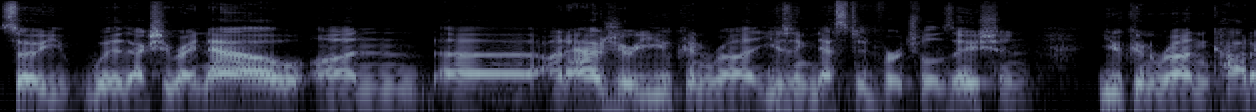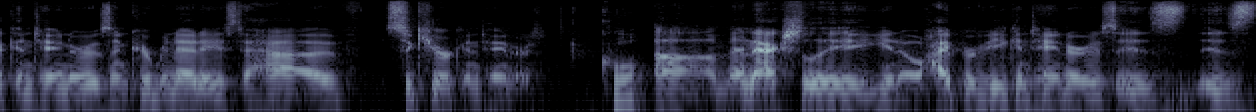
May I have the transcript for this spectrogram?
So you, with actually right now on uh, on Azure, you can run using nested virtualization. You can run Kata containers and Kubernetes to have secure containers. Cool. Um, and actually, you know, Hyper-V containers is is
